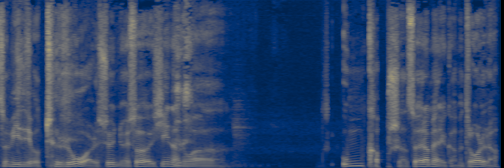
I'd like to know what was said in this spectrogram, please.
som vi driver og trår sund. Og jeg så Kina nå omkapsla Sør-Amerika med trålere.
